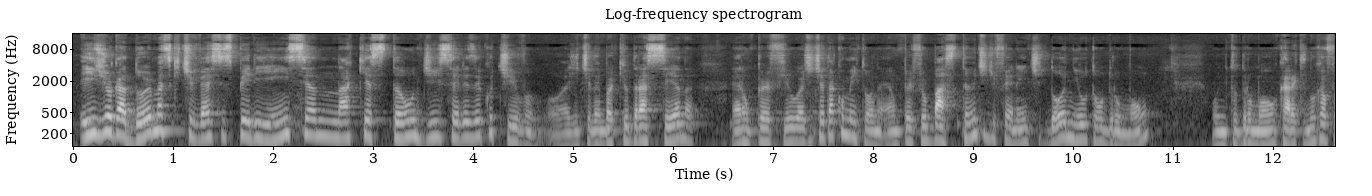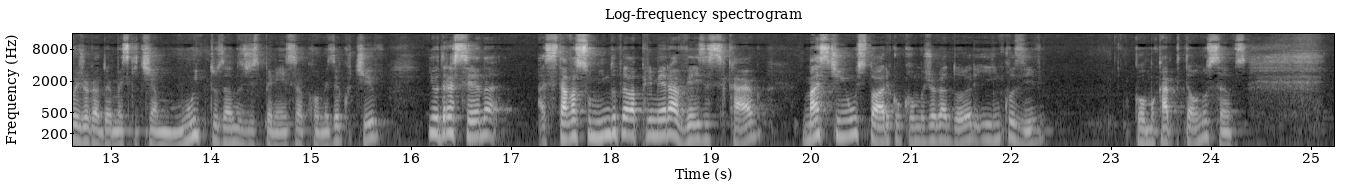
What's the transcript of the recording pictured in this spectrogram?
ex-jogador, mas que tivesse experiência na questão de ser executivo. A gente lembra que o Dracena era um perfil, a gente até comentou, né? É um perfil bastante diferente do Newton Drummond. O Newton Drummond, um cara que nunca foi jogador, mas que tinha muitos anos de experiência como executivo. E o Dracena estava assumindo pela primeira vez esse cargo, mas tinha um histórico como jogador e, inclusive, como capitão no Santos.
